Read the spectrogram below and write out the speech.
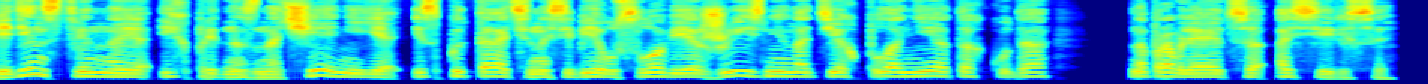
Единственное их предназначение — испытать на себе условия жизни на тех планетах, куда направляются осирисы.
